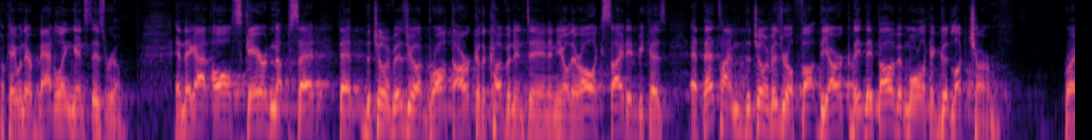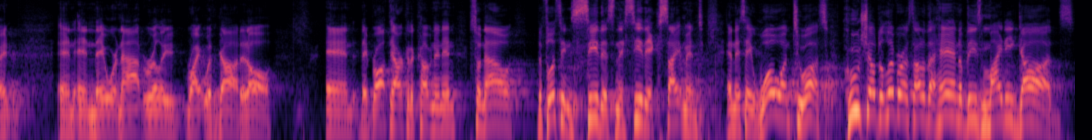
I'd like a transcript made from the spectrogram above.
okay, when they're battling against Israel. And they got all scared and upset that the children of Israel had brought the Ark of the Covenant in. And, you know, they're all excited because at that time, the children of Israel thought the Ark, they, they thought of it more like a good luck charm, right? And, and they were not really right with God at all. And they brought the Ark of the Covenant in. So now the Philistines see this and they see the excitement. And they say, Woe unto us! Who shall deliver us out of the hand of these mighty gods?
